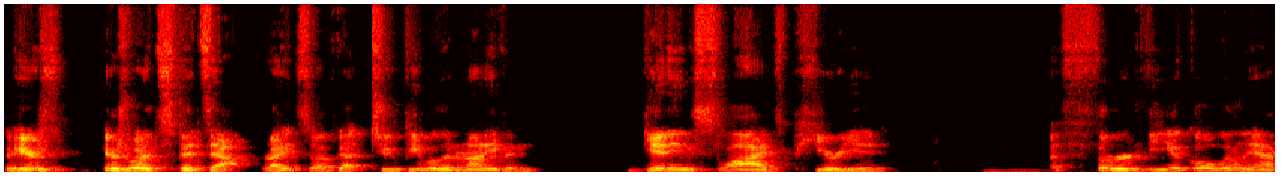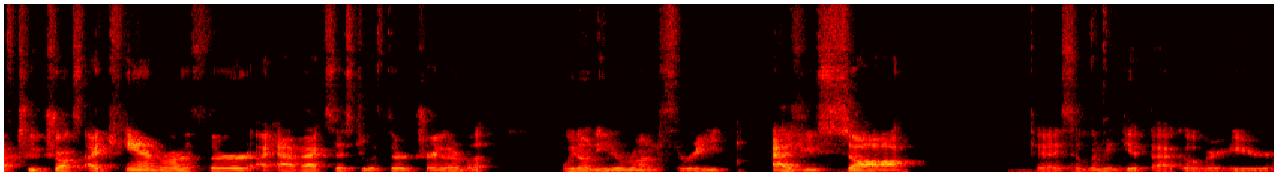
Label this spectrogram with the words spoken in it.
So here's here's what it spits out, right? So I've got two people that are not even getting slides, period, a third vehicle. We only have two trucks. I can run a third. I have access to a third trailer, but we don't need to run three. As you saw, okay, so let me get back over here.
